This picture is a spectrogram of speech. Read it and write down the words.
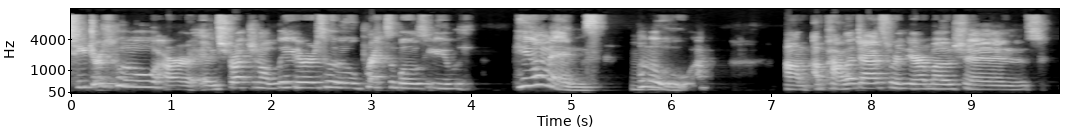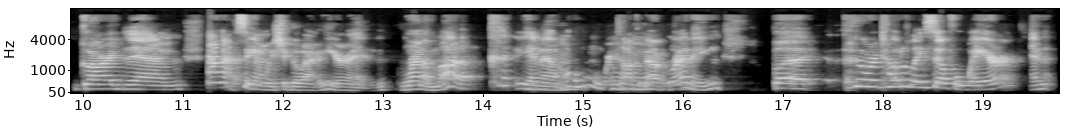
teachers who are instructional leaders, who principals, who humans mm-hmm. who um, apologize for their emotions, guard them. I'm not saying we should go out here and run amok, you know, mm-hmm. we're talking mm-hmm. about running, but who are totally self aware and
